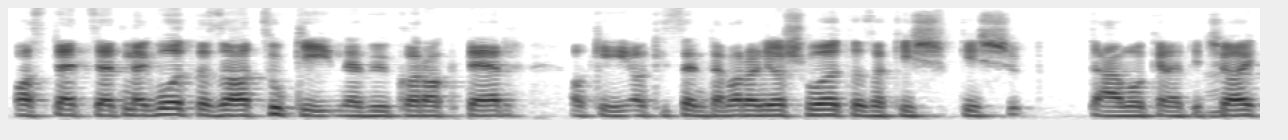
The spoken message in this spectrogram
Azt tetszett, meg volt az a Cuki nevű karakter, aki, aki szerintem aranyos volt, az a kis, kis távol-keleti csaj.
